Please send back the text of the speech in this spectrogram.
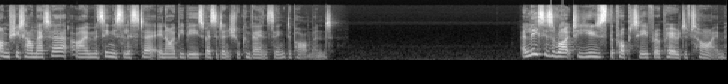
I'm Shital Mehta. I'm a senior solicitor in IBB's residential conveyancing department. A lease is a right to use the property for a period of time.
